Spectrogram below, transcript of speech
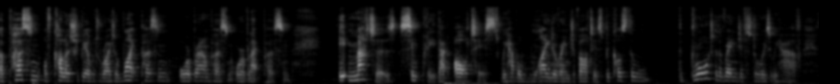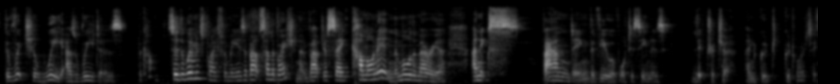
A person of colour should be able to write a white person or a brown person or a black person. It matters simply that artists, we have a wider range of artists because the, the broader the range of stories we have, the richer we as readers become. So the Women's Prize for me is about celebration and about just saying, come on in, the more the merrier, and expanding the view of what is seen as literature and good, good writing.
